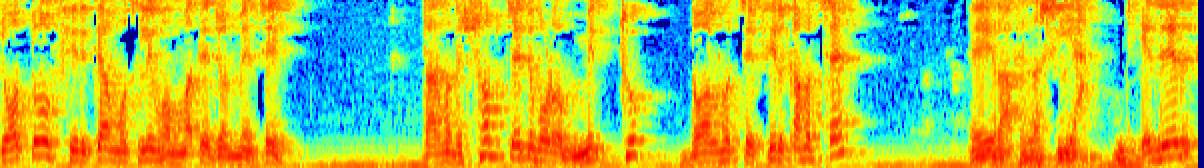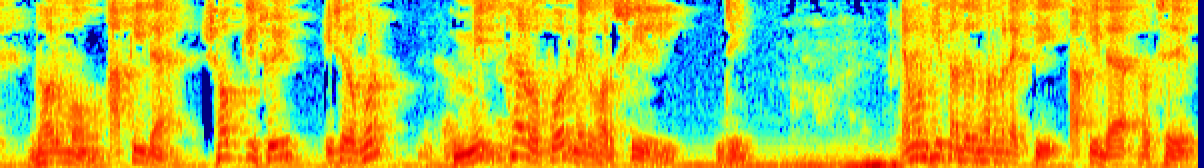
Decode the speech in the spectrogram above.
যত ফিরকা মুসলিম ওম্মাতে জন্মেছে, তার মধ্যে সবচাইতে বড় মিথ্যুক দল হচ্ছে, ফিরকা হচ্ছে এই রাফেজা শিয়া। এদের ধর্ম, আকিদা, সবকিছুই কিসের ওপর মিথ্যার ওপর নির্ভরশীল। জি। এমনকি তাদের ধর্মের একটি আকিদা হচ্ছে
